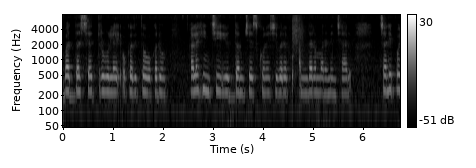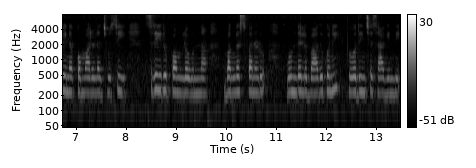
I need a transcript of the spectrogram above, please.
బద్ధ శత్రువులై ఒకరితో ఒకరు కలహించి యుద్ధం చేసుకుని చివరకు అందరూ మరణించారు. చనిపోయిన కుమారులను చూసి స్త్రీ రూపంలో ఉన్న భంగస్వనుడు గుండెలు బాదుకొని రోధించసాగింది.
